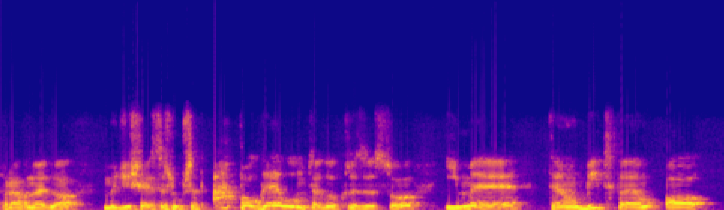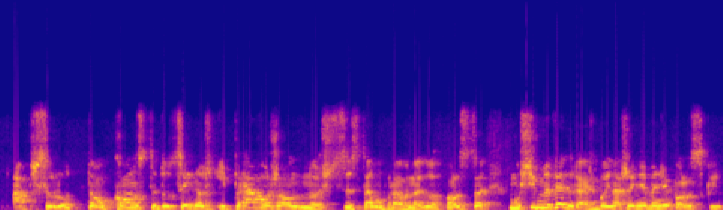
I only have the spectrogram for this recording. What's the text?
prawnego. My dzisiaj jesteśmy przed apogeum tego kryzysu i my tę bitwę o absolutną konstytucyjność i praworządność systemu prawnego w Polsce musimy wygrać, bo inaczej nie będzie Polski.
